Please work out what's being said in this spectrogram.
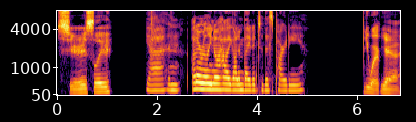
Seriously? Yeah, and I don't really know how I got invited to this party. You weren't. Yeah.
